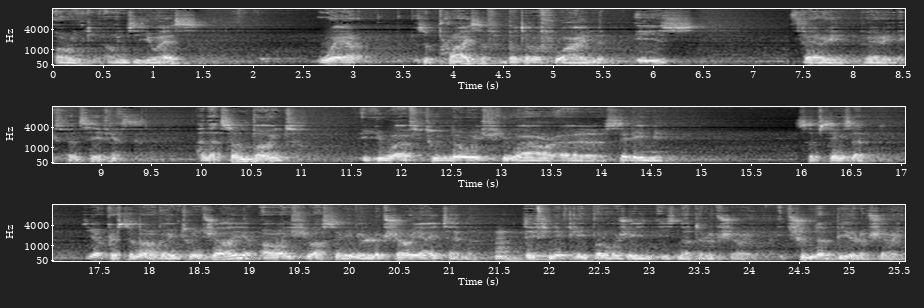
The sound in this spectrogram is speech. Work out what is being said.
or in, or in the US, where the price of a bottle of wine is very very expensive. Yes. And at some point, you have to know if you are uh, selling some things that your customer are going to enjoy, or if you are selling a luxury item. Definitely, Pol Roger is not a luxury. It should not be a luxury,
